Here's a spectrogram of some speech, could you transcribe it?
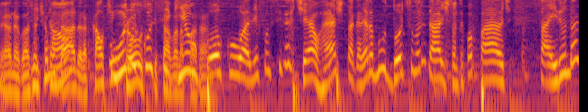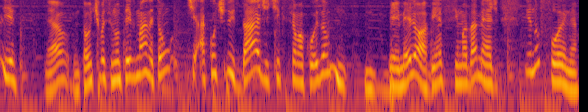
É, o negócio já tinha então, mudado, era Counting O único que seguiu um pouco ali foi o Silverchair, o resto da galera mudou de sonoridade, Stone Temple Pilot, saíram dali. Né? Então, tipo assim, não teve mais. Então, a continuidade tinha que ser uma coisa bem melhor, bem acima da média. E não foi, né?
